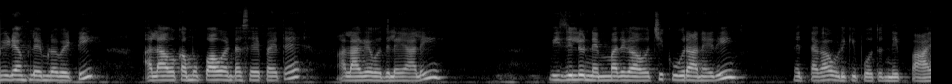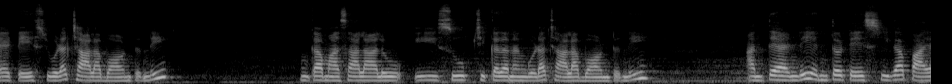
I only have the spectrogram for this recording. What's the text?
మీడియం ఫ్లేమ్లో పెట్టి అలా ఒక ముప్పావు గంట సేపు అయితే అలాగే వదిలేయాలి. విజిల్లు నెమ్మదిగా వచ్చి కూర అనేది మెత్తగా ఉడికిపోతుంది. పాయ టేస్ట్ కూడా చాలా బాగుంటుంది. ఇంకా మసాలాలు ఈ సూప్ చిక్కదనం కూడా చాలా బాగుంటుంది. అంతే అండి. ఎంతో టేస్టీగా పాయ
